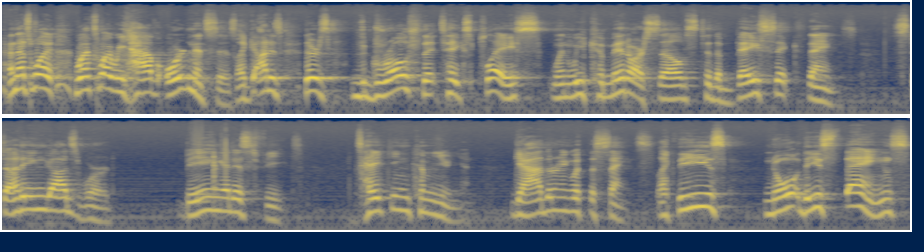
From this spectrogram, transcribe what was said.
And that's why, that's why we have ordinances. Like God is, there's the growth that takes place when we commit ourselves to the basic things studying God's word, being at his feet, taking communion, gathering with the saints. Like these, no, these things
